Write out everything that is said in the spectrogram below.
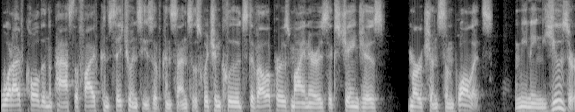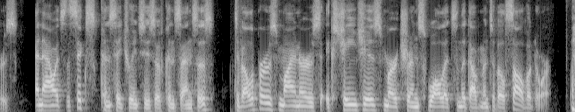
what I've called in the past the five constituencies of consensus, which includes developers, miners, exchanges, merchants, and wallets, meaning users. And now it's the six constituencies of consensus developers, miners, exchanges, merchants, wallets, and the government of El Salvador.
